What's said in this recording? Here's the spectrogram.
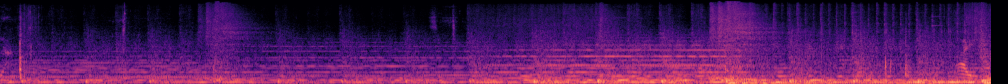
piano. Aí.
